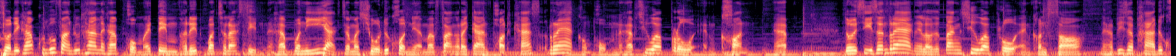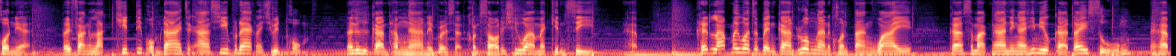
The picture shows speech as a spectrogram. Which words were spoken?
สวัสดีครับ คุณผู้ฟังทุกท่านนะครับ ผมไอติมพริตวัชรศิลป์นะครับ วันนี้อยากจะมาชวนทุกคนเนี่ยมาฟังรายการพอดแคสต์แรกของผมนะครับ ชื่อว่า Pro and Con นะครับโดยซีซั่นแรกเนี่ยเราจะตั้งชื่อว่า Pro and Consult นะครับที่จะพาทุกคนเนี่ยไปฟังหลักคิดที่ผมได้จากอาชีพแรกในชีวิตผม นั่นก็คือการทำงานในบริษัท consult ที่ชื่อว่า McKinsey นะครับเคล็ดลับไม่ว่าจะเป็นการร่วมงานกับคนต่างวัย การสมัครงานยังไงให้มีโอกาสได้สูงนะครับ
